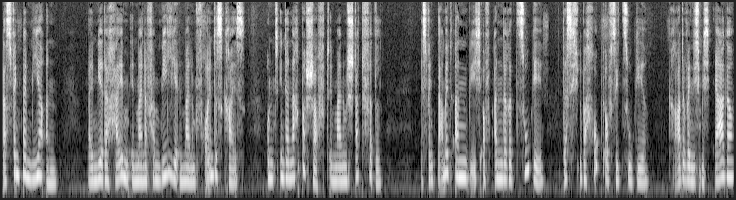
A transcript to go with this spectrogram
Das fängt bei mir an. Bei mir daheim, in meiner Familie, in meinem Freundeskreis und in der Nachbarschaft, in meinem Stadtviertel. Es fängt damit an, wie ich auf andere zugehe, dass ich überhaupt auf sie zugehe, gerade wenn ich mich ärgere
